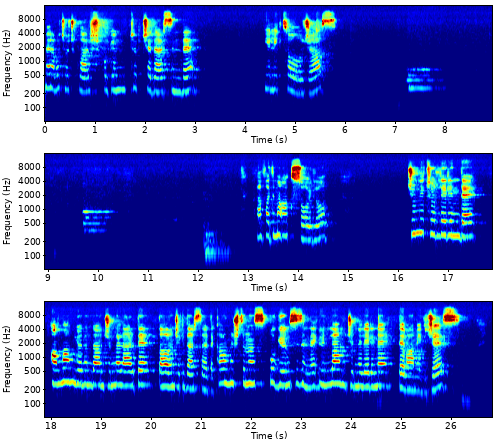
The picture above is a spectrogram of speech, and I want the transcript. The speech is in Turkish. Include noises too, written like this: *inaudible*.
Merhaba çocuklar. Bugün Türkçe dersinde birlikte olacağız. Ben Fadime Aksoylu. Cümle türlerinde, anlam yönünden cümlelerde daha önceki derslerde kalmıştınız. Bugün sizinle ünlem cümlelerine devam edeceğiz.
